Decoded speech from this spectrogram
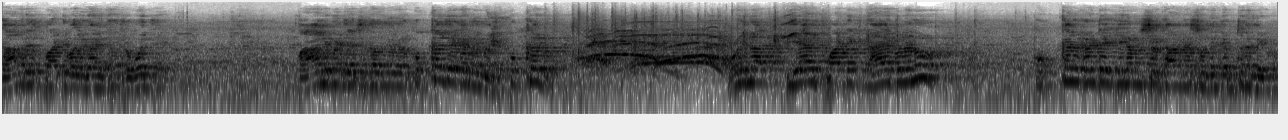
కాంగ్రెస్ పార్టీ వాళ్ళు కానీ పోతే పార్లమెంట్ ఎలక్షన్ కుక్కలు దగ్గర కుక్కలు. పోయిన టీఆర్ఎస్ పార్టీ నాయకులను కుక్కల కంటే ఈనమిస్తారు కాంగ్రెస్ ఉందని చెప్తున్నా మీకు.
